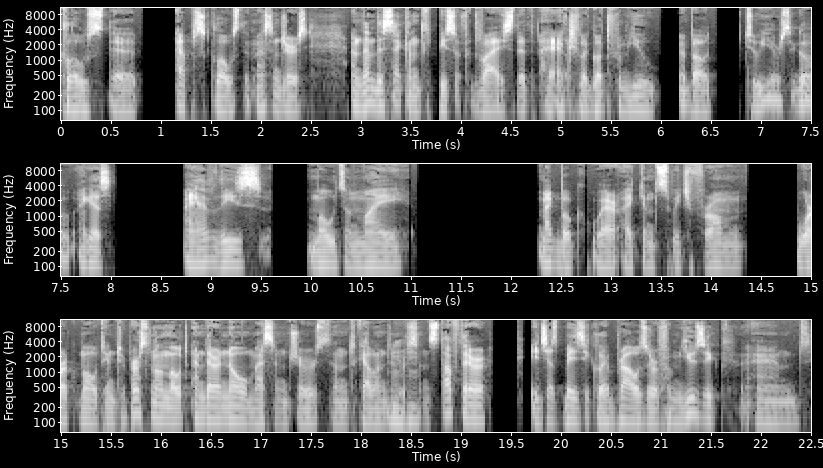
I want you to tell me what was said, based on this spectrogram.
close the apps, close the messengers. And then the second piece of advice that I actually got from you about two years ago, I guess, I have these modes on my MacBook where I can switch from work mode into personal mode, and there are no messengers and calendars mm-hmm. and stuff there. It's just basically a browser for music and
